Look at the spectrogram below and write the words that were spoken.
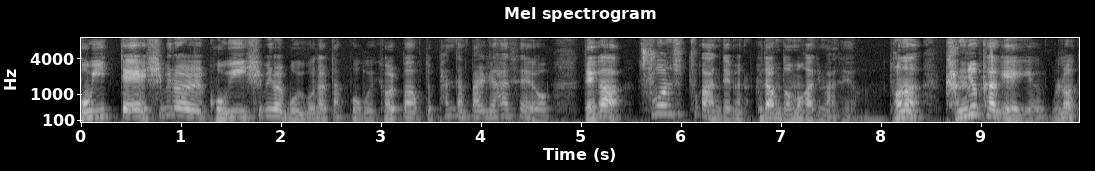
고2 때 11월 고2 11월 모의고사를 딱 보고 겨울방학 때 판단 빨리 하세요. 내가 수원 수투가 안 되면 그다음 넘어가지 마세요. 저는 강력하게 얘기해요. 물론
